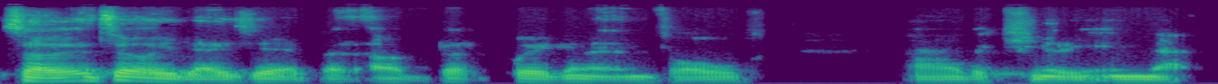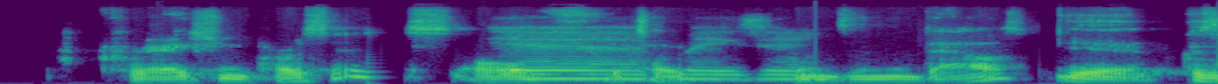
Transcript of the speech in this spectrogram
So it's early days yet, but uh, but we're going to involve uh, the community in that creation process of Yeah, the tokens amazing. in the DAOs. Yeah, because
